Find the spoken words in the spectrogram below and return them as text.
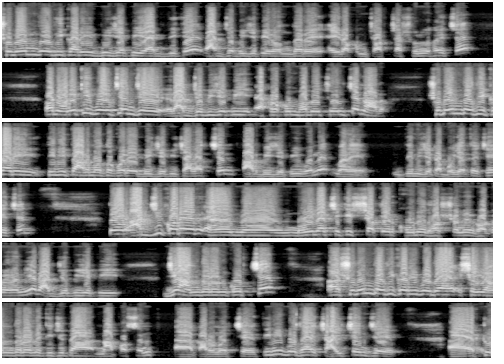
শুভেন্দু অধিকারী বিজেপি একদিকে। রাজ্য বিজেপির অন্দরে এইরকম চর্চা শুরু হয়েছে। কারণ অনেকেই বলছেন যে রাজ্য বিজেপি একরকম ভাবে চলছেন আর শুভেন্দু অধিকারী তিনি তার মতো করে বিজেপি চালাচ্ছেন, তার বিজেপি বলে মানে তিনি যেটা বোঝাতে চেয়েছেন। তো আরজি করের মহিলা চিকিৎসকের খুন ধর্ষণের ঘটনা নিয়ে রাজ্য বিজেপি যে আন্দোলন করছে শুভেন্দু অধিকারী বোধহয় সেই আন্দোলনে কিছুটা নাপসন্দ আহ, কারণ হচ্ছে তিনি বোধহয় চাইছেন যে একটু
